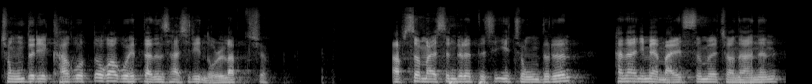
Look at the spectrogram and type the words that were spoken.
종들이 가고 또 가고 했다는 사실이 놀랍죠. 앞서 말씀드렸듯이 이 종들은 하나님의 말씀을 전하는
